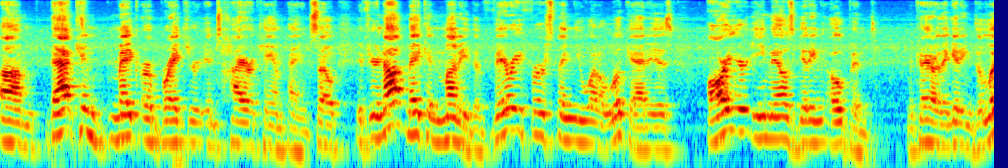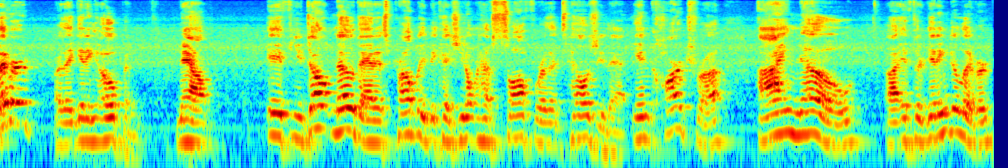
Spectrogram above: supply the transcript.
um, that can make or break your entire campaign. So if you're not making money the very first thing you want to look at is are your emails getting opened? Okay are they getting delivered? Are they getting open now if you don't know that it's probably because you don't have software that tells you that. In Kartra I know uh, if they're getting delivered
